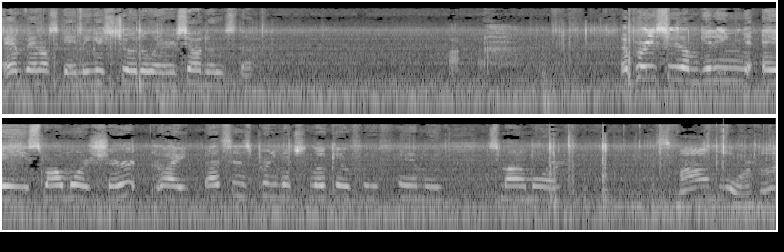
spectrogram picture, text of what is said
And VanossGaming is so hilarious. Y'all know this stuff. And pretty soon I'm getting a Smile More shirt. Like, that's his pretty much logo for the family. Smile More. Smile more, huh?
